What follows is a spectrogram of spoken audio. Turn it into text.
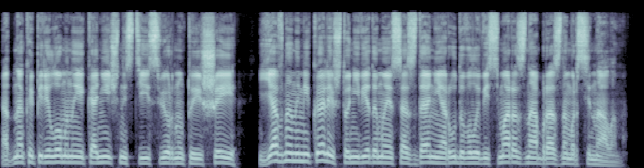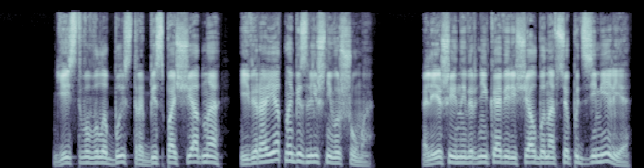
однако переломанные конечности и свернутые шеи явно намекали, что неведомое создание орудовало весьма разнообразным арсеналом. Действовало быстро, беспощадно и, вероятно, без лишнего шума. Леший наверняка верещал бы на все подземелье,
